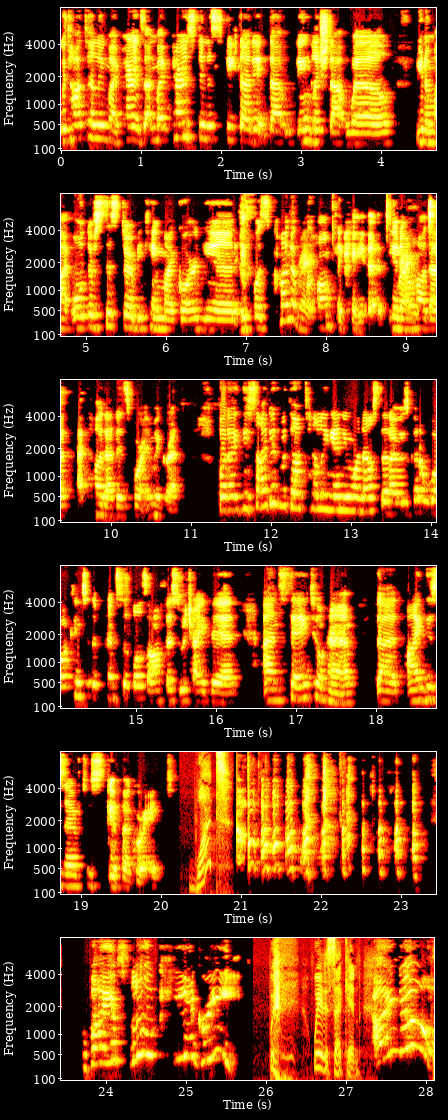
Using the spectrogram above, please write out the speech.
without telling my parents, and my parents didn't speak that that English that well. You know, my older sister became my guardian. It was kind of right. complicated. You know right. how that how that is for immigrants. But I decided without telling anyone else that I was going to walk into the principal's office, which I did, and say to him that I deserve to skip a grade. What? By a fluke, he agreed. Wait a second. I know.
